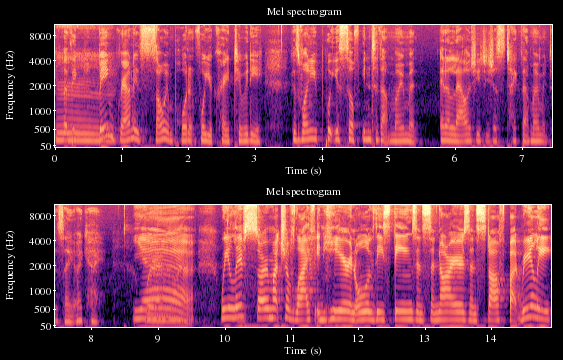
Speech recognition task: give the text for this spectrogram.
And I think being grounded is so important for your creativity because when you put yourself into that moment, it allows you to just take that moment to say, okay. Yeah. We live so much of life in here and all of these things and scenarios and stuff, but really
